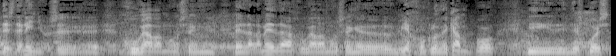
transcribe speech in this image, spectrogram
desde niños. Eh, jugábamos en, la Alameda, jugábamos en el viejo club de campo y después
